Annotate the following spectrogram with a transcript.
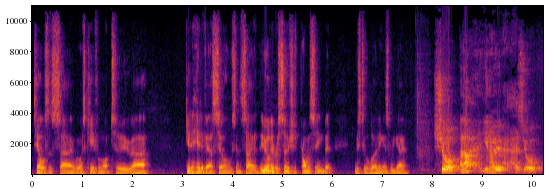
tells us. So we're always careful not to. Uh, get ahead of ourselves. And so the early research is promising, but we're still learning as we go. Sure. And I, you know, as you're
